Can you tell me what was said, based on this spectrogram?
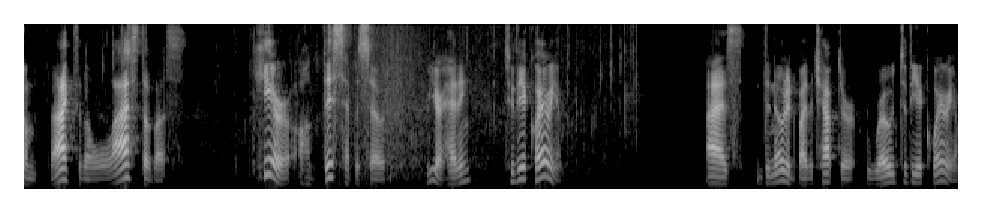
welcome back to The Last of Us. Here on this episode, we are heading to the aquarium. As denoted by the chapter Road to the Aquarium.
